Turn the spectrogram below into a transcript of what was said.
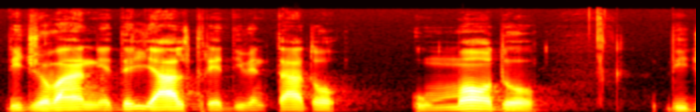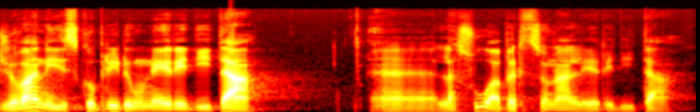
di Giovanni e degli altri, è diventato un modo di Giovanni di scoprire un'eredità, eh, la sua personale eredità,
